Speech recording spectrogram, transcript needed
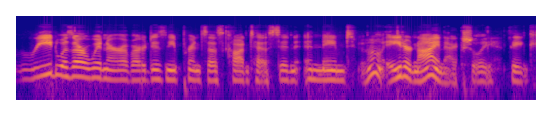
Reed was our winner of our Disney Princess contest and, and named oh, eight or nine, actually, I think.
